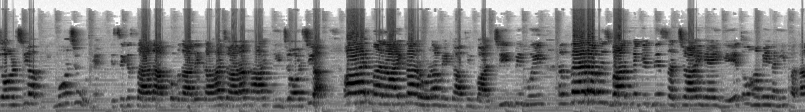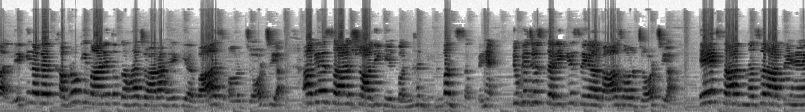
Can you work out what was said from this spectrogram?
जॉर्जिया भी मौजूद है। इसी के साथ आपको बता दें, कहा जा रहा था कि जॉर्जिया और मलाइका अरोड़ा में काफ़ी बातचीत भी हुई। वैर अब इस बात में कितनी सच्चाई है, ये तो हमें नहीं पता। लेकिन अगर खबरों की माने तो कहा जा रहा है कि अरबाज और जॉर्जिया अगले साल शादी के बंधन में बंध सकते हैं। क्योंकि जिस तरीके से अरबाज और जॉर्जिया एक साथ नज़र आते हैं।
